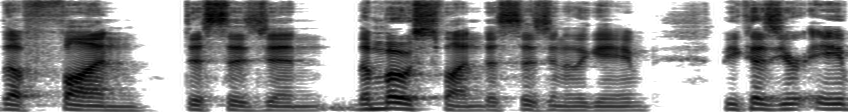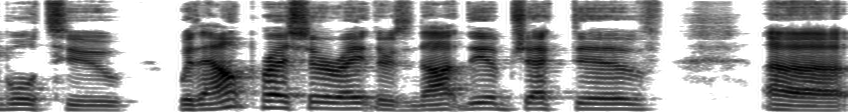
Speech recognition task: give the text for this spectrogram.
the fun decision, the most fun decision in the game, because you're able to, without pressure, right? There's not the objective uh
